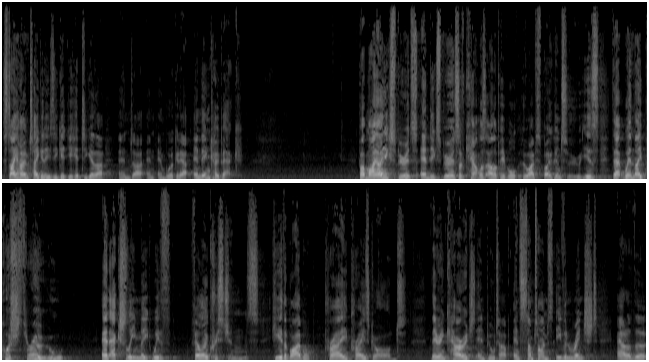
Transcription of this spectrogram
stay home, take it easy, get your head together, and, uh, and, and work it out, and then go back. But my own experience and the experience of countless other people who I've spoken to is that when they push through and actually meet with fellow Christians, hear the Bible, pray, praise God, they're encouraged and built up, and sometimes even wrenched out of the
